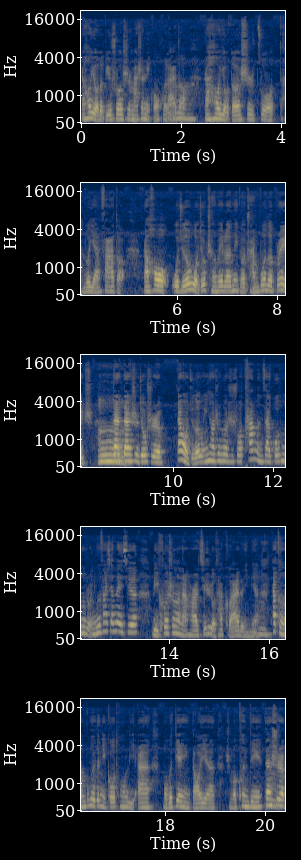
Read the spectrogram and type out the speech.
然后有的比如说是麻省理工回来的，嗯然后有的是做很多研发的，然后我觉得我就成为了那个传播的 bridge，嗯。但。但是就是，但我觉得我印象深刻是说他们在沟通的时候，你会发现那些理科生的男孩儿其实有他可爱的一面，嗯。他可能不会跟你沟通李安某个电影导演什么昆汀，但嗯。是、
